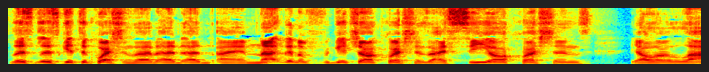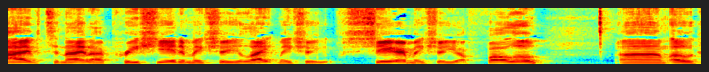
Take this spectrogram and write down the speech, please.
let's let's get to questions. I, I, I am not gonna forget y'all questions. I see y'all questions. Y'all are live tonight. I appreciate it. Make sure you like. Make sure you share. Make sure y'all follow. Um, oh,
